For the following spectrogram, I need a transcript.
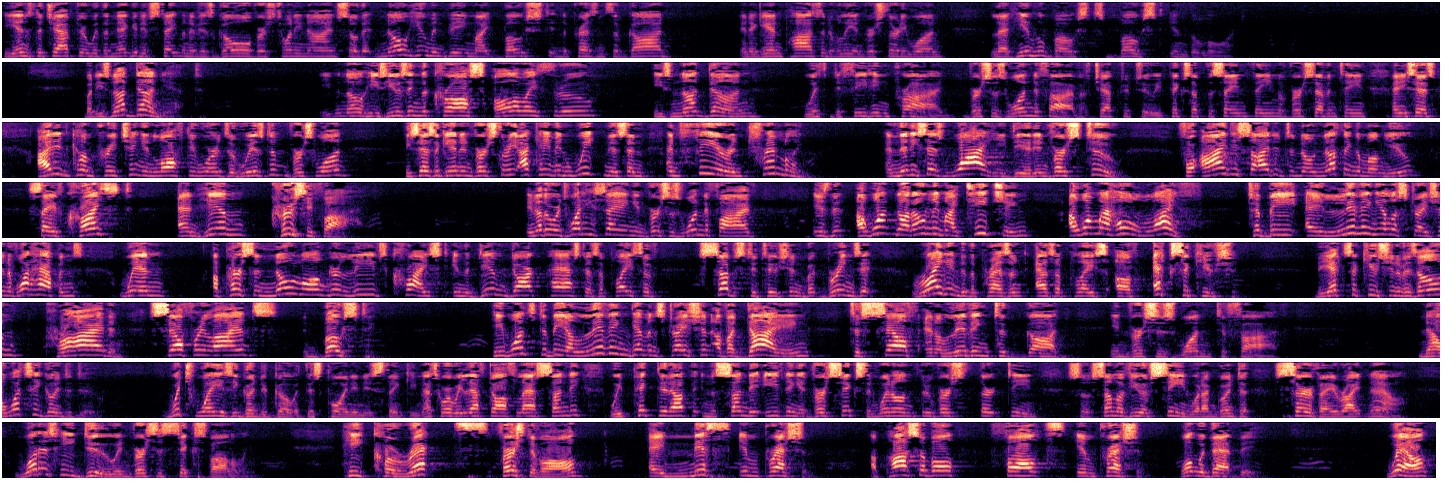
He ends the chapter with a negative statement of his goal, verse 29, so that no human being might boast in the presence of God. And again, positively in verse 31, let him who boasts boast in the Lord. But he's not done yet. Even though he's using the cross all the way through, he's not done with defeating pride. Verses 1 to 5 of chapter 2. He picks up the same theme of verse 17 and he says, I didn't come preaching in lofty words of wisdom, verse 1. He says again in verse 3, I came in weakness and, and fear and trembling. And then he says why he did in verse 2. For I decided to know nothing among you save Christ and Him crucified. In other words, what he's saying in verses 1 to 5 is that I want not only my teaching, I want my whole life to be a living illustration of what happens when a person no longer leaves Christ in the dim, dark past as a place of substitution, but brings it right into the present as a place of execution. The execution of his own pride and self-reliance and boasting. He wants to be a living demonstration of a dying to self and a living to God in verses 1 to 5. Now what's he going to do? Which way is he going to go at this point in his thinking? That's where we left off last Sunday. We picked it up in the Sunday evening at verse 6 and went on through verse 13. So some of you have seen what I'm going to survey right now. What does he do in verses 6 following? He corrects, first of all, a misimpression, a possible false impression. What would that be? Well,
